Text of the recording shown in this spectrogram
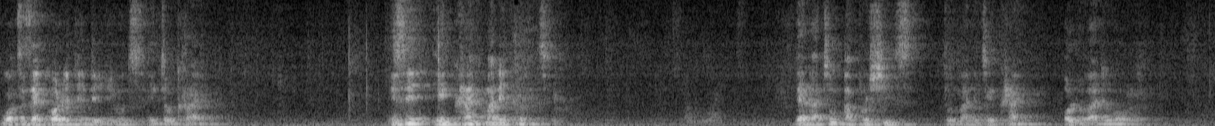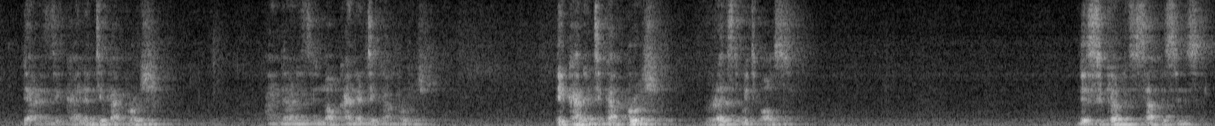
what is encouraging the youth into crime. You see, in crime management, there are two approaches to managing crime all over the world. There is the kinetic approach, and there is the non-kinetic approach. The kinetic approach rests with us, the security services.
